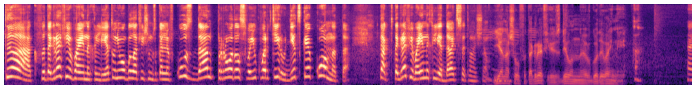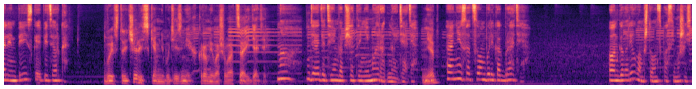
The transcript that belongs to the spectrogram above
Так, фотография военных лет. У него был отличный музыкальный вкус. Дан продал свою квартиру. Детская комната. Так, фотография военных лет. Давайте с этого начнем. Я нашел фотографию, сделанную в годы войны. Олимпийская пятерка. Вы встречались с кем-нибудь из них, кроме вашего отца и дяди? Ну, дядя Тим вообще-то не мой родной дядя. Нет? Они с отцом были как братья. Он говорил вам, что он спас ему жизнь?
